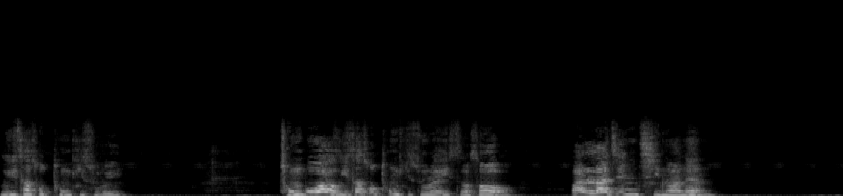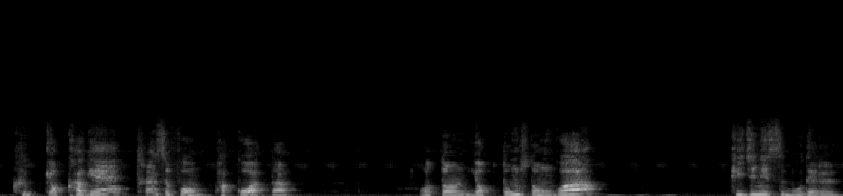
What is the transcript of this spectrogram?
의사소통 기술의 정보와 의사소통 기술에 있어서 빨라진 진화는 급격하게 트랜스폼 바꿔왔다. 어떤 역동성과 비즈니스 모델을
